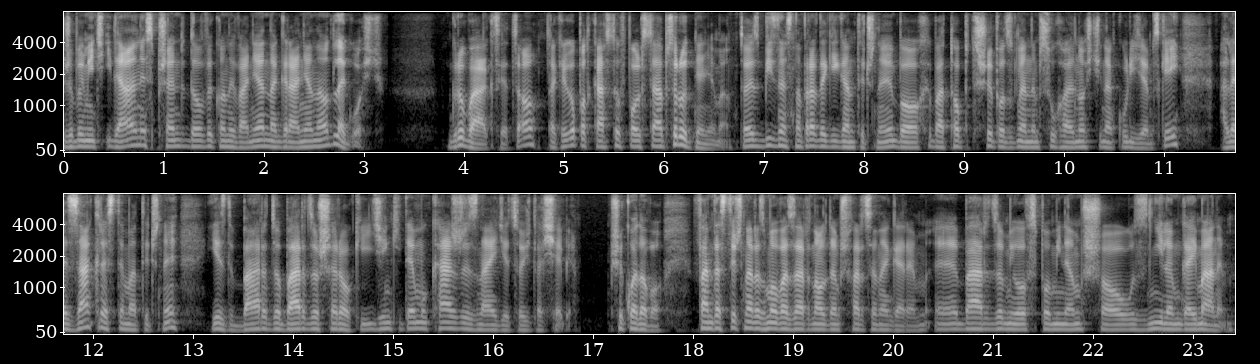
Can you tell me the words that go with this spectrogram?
żeby mieć idealny sprzęt do wykonywania nagrania na odległość. Gruba akcja, co? Takiego podcastu w Polsce absolutnie nie ma. To jest biznes naprawdę gigantyczny, bo chyba top 3 pod względem słuchalności na kuli ziemskiej, ale zakres tematyczny jest bardzo, bardzo szeroki i dzięki temu każdy znajdzie coś dla siebie. Przykładowo, fantastyczna rozmowa z Arnoldem Schwarzeneggerem. E, bardzo miło wspominam show z Nilem Gaimanem.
